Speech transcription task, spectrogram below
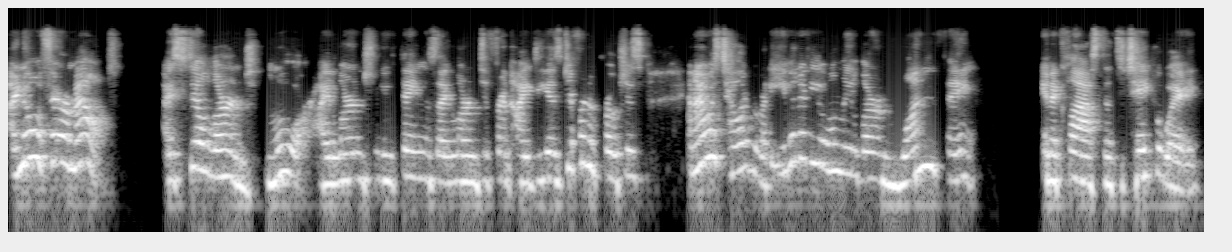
I know a fair amount. I still learned more. I learned new things. I learned different ideas, different approaches. And I always tell everybody, even if you only learn one thing in a class that's a takeaway,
